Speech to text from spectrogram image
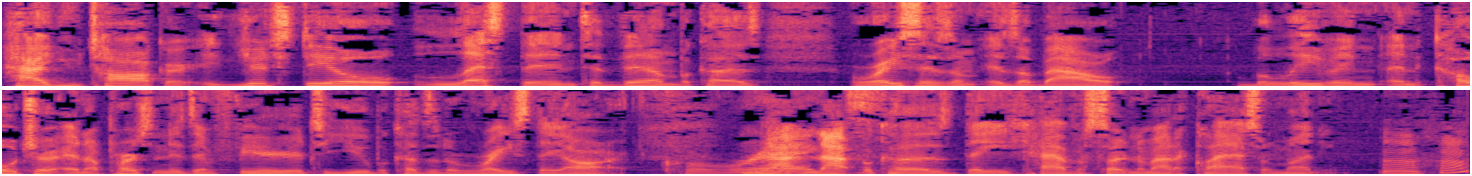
how you talk or you're still less than to them because racism is about believing in culture and a person is inferior to you because of the race they are. Not, Correct. not because they have a certain amount of class or money. Mm-hmm.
